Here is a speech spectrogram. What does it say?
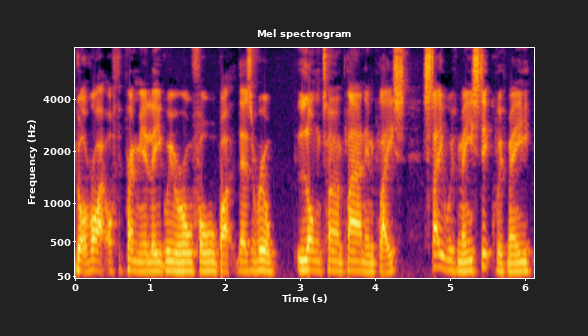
you got to write off the Premier League. We were awful, but there's a real long term plan in place. Stay with me, stick with me,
